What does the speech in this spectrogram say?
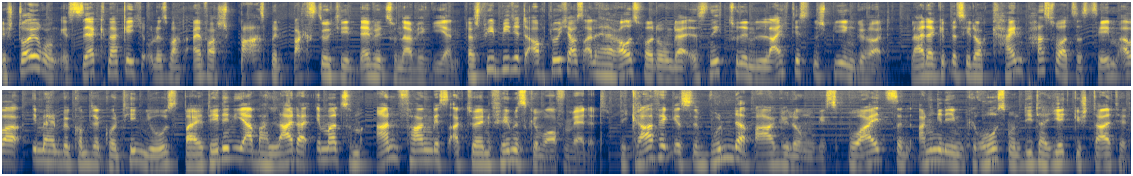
Die Steuerung ist sehr knackig und es macht einfach Spaß mit Bugs durch die Level zu navigieren. Das Spiel bietet auch durchaus eine Herausforderung, da es nicht zu den leichtesten Spielen gehört. Leider gibt es jedoch kein Passwortsystem, aber immerhin bekommt ihr Continues, bei denen ihr aber leider immer zum Anfang des aktuellen Filmes geworfen werdet. Die Grafik ist wunderbar gelungen, die Sprites sind angenehm groß und detailliert gestaltet,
